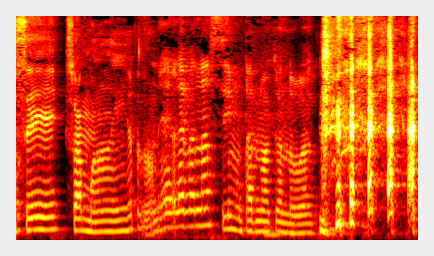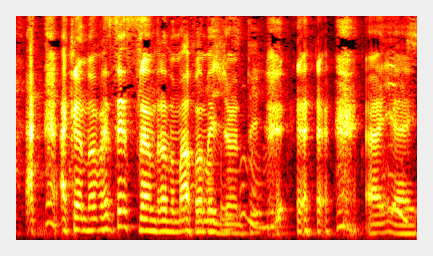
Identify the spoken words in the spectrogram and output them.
você, sua mãe. É, Leva lá assim, montado numa canoa. A canoa vai ser Sandra no mar flamejante. Ai, É ai.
